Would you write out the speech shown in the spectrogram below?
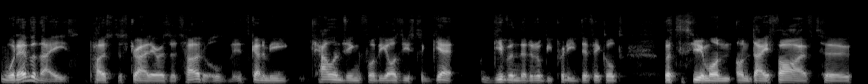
whatever they post Australia as a total, it's going to be challenging for the Aussies to get, given that it'll be pretty difficult, let's assume on, on day five to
